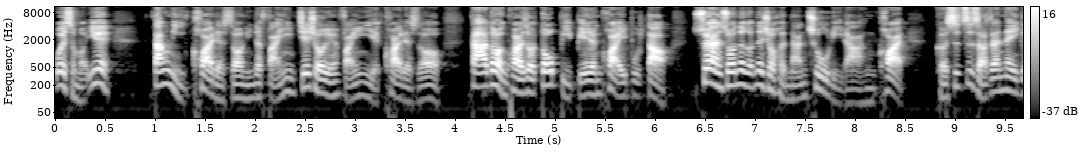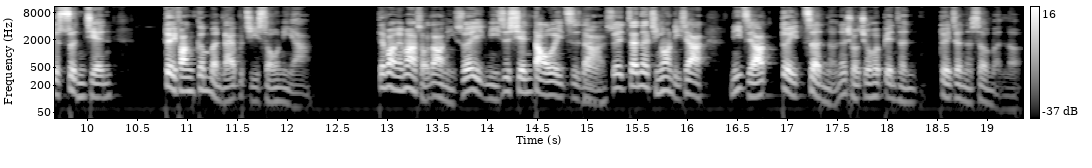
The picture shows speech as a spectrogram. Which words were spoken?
为什么？因为当你快的时候，你的反应接球员反应也快的时候，大家都很快的时候，都比别人快一步到。虽然说那个那球很难处理啦，很快，可是至少在那一个瞬间，对方根本来不及守你啊，对方没办法守到你，所以你是先到位置的。所以在那情况底下，你只要对正了，那球就会变成对正的射门了。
